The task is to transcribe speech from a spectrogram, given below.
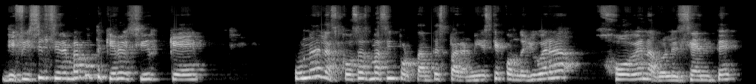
difícil. Sin embargo, te quiero decir que una de las cosas más importantes para mí es que cuando yo era joven, adolescente,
